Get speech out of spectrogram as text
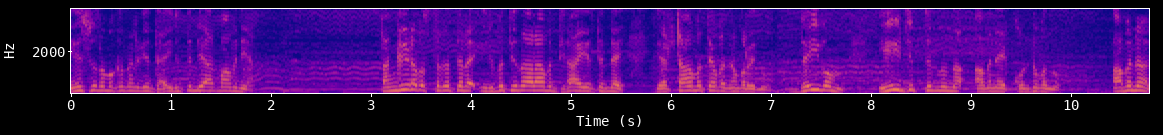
യേശു നമുക്ക് നൽകിയ ധൈര്യത്തിന്റെ ആത്മാവിനെയാണ് സംഗീത പുസ്തകത്തിൽ ഇരുപത്തിനാലാം അധ്യായത്തിന്റെ എട്ടാമത്തെ വചനം പറയുന്നു ദൈവം ഈജിപ്തിൽ നിന്ന് അവനെ കൊണ്ടുവന്നു. അവന്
